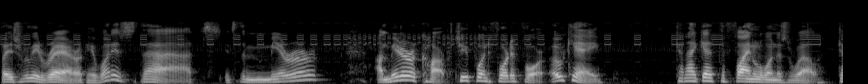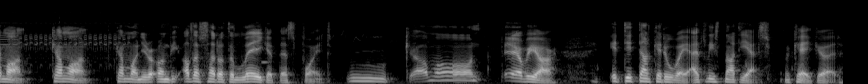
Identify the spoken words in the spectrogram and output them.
but it's really rare. Okay, what is that? It's the mirror? A mirror carp, 2.44. Okay. Can I get the final one as well? Come on, come on, come on. You're on the other side of the lake at this point. Ooh, come on. There we are. It did not get away, at least not yet. Okay, good.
